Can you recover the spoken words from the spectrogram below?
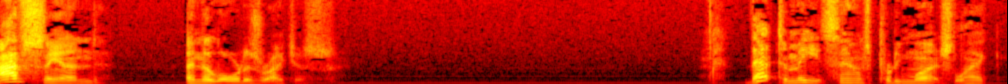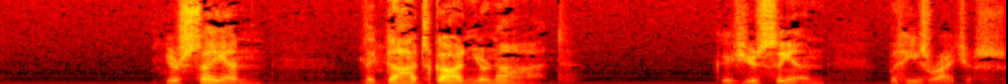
I've sinned and the Lord is righteous. That to me it sounds pretty much like you're saying that God's God and you're not. Because you sin, but He's righteous.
